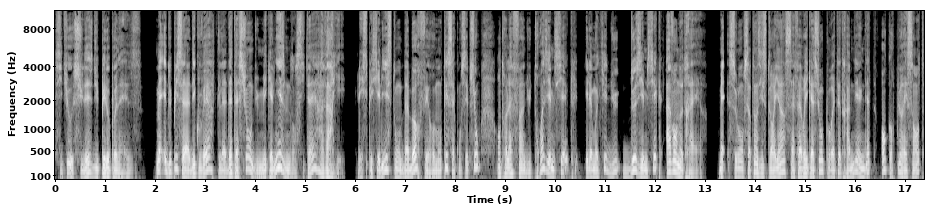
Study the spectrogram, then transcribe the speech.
située au sud-est du Péloponnèse. Mais depuis sa découverte, la datation du mécanisme densitaire a varié. Les spécialistes ont d'abord fait remonter sa conception entre la fin du IIIe siècle et la moitié du IIe siècle avant notre ère. Mais selon certains historiens, sa fabrication pourrait être amenée à une date encore plus récente,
